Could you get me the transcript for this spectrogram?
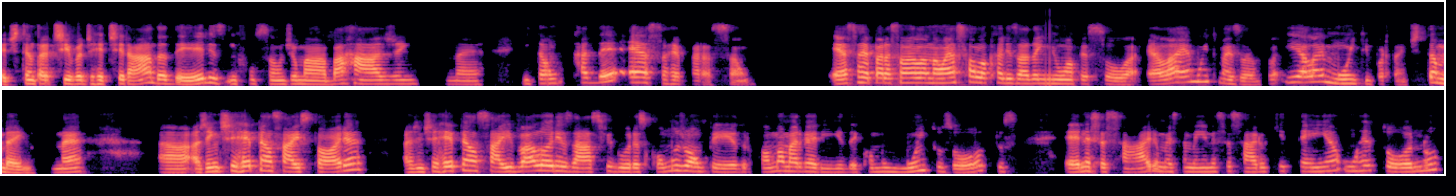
de tentativa de retirada deles em função de uma barragem, né? Então, cadê essa reparação? essa reparação ela não é só localizada em uma pessoa, ela é muito mais ampla e ela é muito importante também, né? A, a gente repensar a história, a gente repensar e valorizar as figuras como João Pedro, como a Margarida e como muitos outros é necessário, mas também é necessário que tenha um retorno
